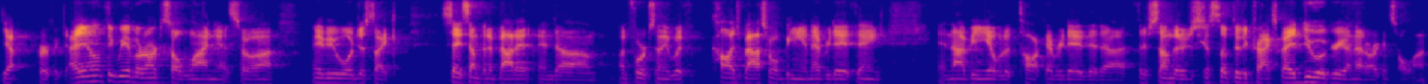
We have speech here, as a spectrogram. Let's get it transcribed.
Yep, perfect. I don't think we have an Arkansas line yet, so uh, maybe we'll just like say something about it. And um, unfortunately, with college basketball being an everyday thing and not being able to talk every day, that uh, there's some that are just going to slip through the cracks. But I do agree on that Arkansas line.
